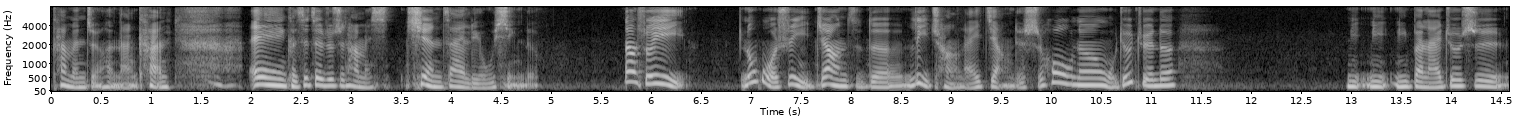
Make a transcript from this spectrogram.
看门诊很难看。哎，可是这就是他们现在流行的。那所以。如果是以这样子的立场来讲的时候呢，我就觉得你你你本来就是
